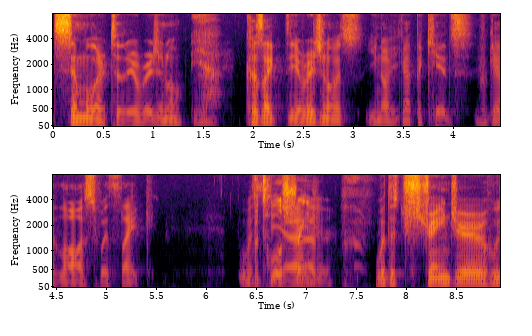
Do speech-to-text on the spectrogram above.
similar to the original. Yeah, Cause like the original, it's you know you got the kids who get lost with like with with a total the, uh, stranger. with a stranger who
